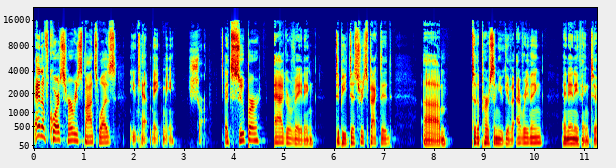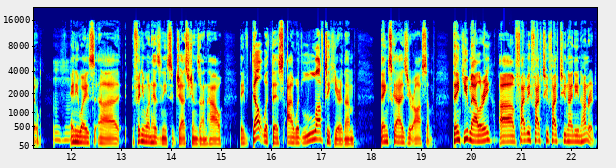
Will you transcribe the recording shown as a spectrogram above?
And of course, her response was, You can't make me. Sure. It's super aggravating to be disrespected um, to the person you give everything and anything to. Mhm. Anyways, uh, if anyone has any suggestions on how they've dealt with this, I would love to hear them. Thanks, guys. You're awesome. Thank you, Mallory. Uh, 585 252 9800.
